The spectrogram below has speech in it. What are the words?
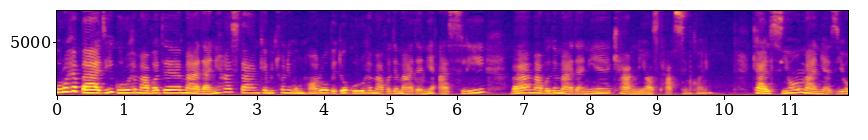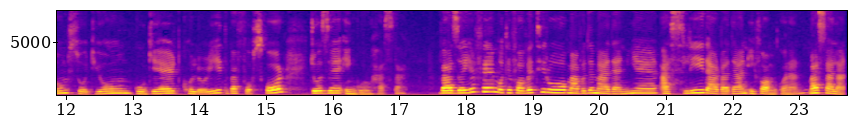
گروه بعدی گروه مواد معدنی هستن که می‌تونیم اونها رو به دو گروه مواد معدنی اصلی و مواد معدنی کم نیاز تقسیم کنیم. کلسیوم، منیزیوم، سودیوم، گوگرد، کلورید و فسفر جزء این گروه هستند. وظایف متفاوتی رو مواد معدنی اصلی در بدن ایفا می‌کنن. مثلا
